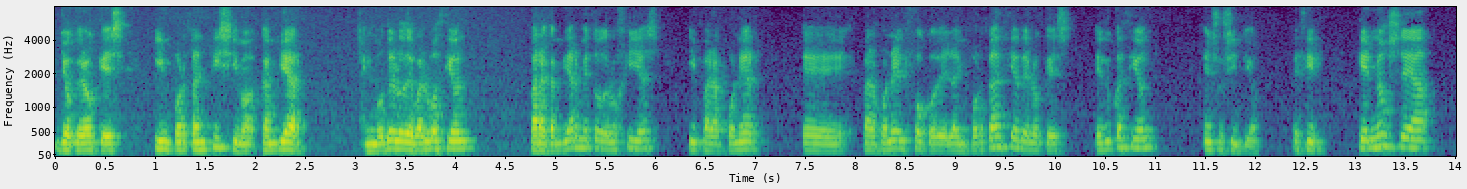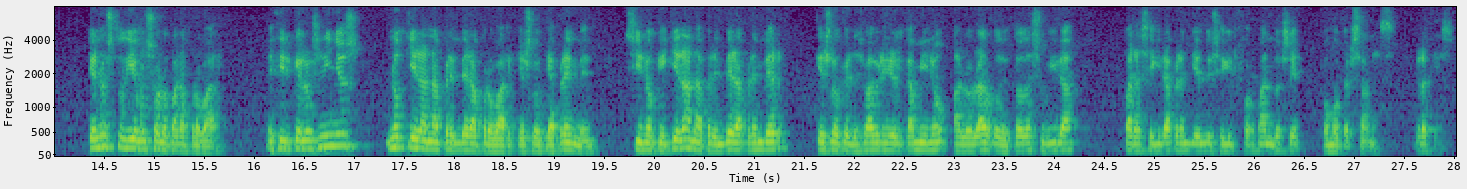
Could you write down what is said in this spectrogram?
Yo creo que es importantísimo cambiar el modelo de evaluación para cambiar metodologías y para poner, eh, para poner el foco de la importancia de lo que es educación en su sitio. Es decir, que no sea, que no estudiemos solo para probar. Es decir, que los niños no quieran aprender a probar, que es lo que aprenden, sino que quieran aprender a aprender, que es lo que les va a abrir el camino a lo largo de toda su vida para seguir aprendiendo y seguir formándose como personas. Gracias.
